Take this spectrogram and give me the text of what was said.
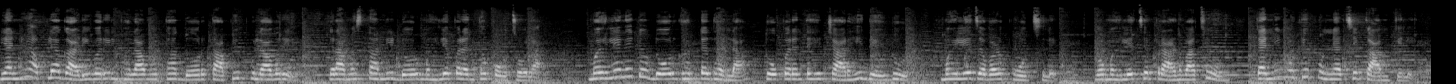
यांनी आपल्या गाडीवरील भला मोठा दोर तापी पुलावरील ग्रामस्थांनी दोर महिलेपर्यंत पोहोचवला. महिलेने तो दोर घट्ट धरला तोपर्यंत हे चारही देवदूत महिलेजवळ पोहोचले व महिलेचे प्राण वाचवून त्यांनी मोठे पुण्याचे काम केले.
